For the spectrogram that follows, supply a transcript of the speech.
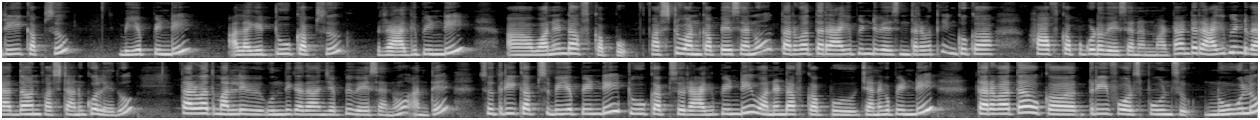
త్రీ కప్స్ బియ్యపిండి అలాగే టూ కప్స్ రాగి పిండి one and half cup. First one cup వేసాను తర్వాత రాగి పిండి వేసిన తర్వాత ఇంకొక హాఫ్ కప్పు కూడా వేసాను అనమాట అంటే రాగి పిండి వేద్దామని ఫస్ట్ అనుకోలేదు. తర్వాత మళ్ళీ ఉంది కదా అని చెప్పి వేశాను అంతే. సో త్రీ కప్స్ బియ్యపిండి టూ కప్స్ రాగిపిండి వన్ అండ్ హాఫ్ కప్పు శనగపిండి తర్వాత ఒక త్రీ ఫోర్ స్పూన్స్ నువ్వులు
